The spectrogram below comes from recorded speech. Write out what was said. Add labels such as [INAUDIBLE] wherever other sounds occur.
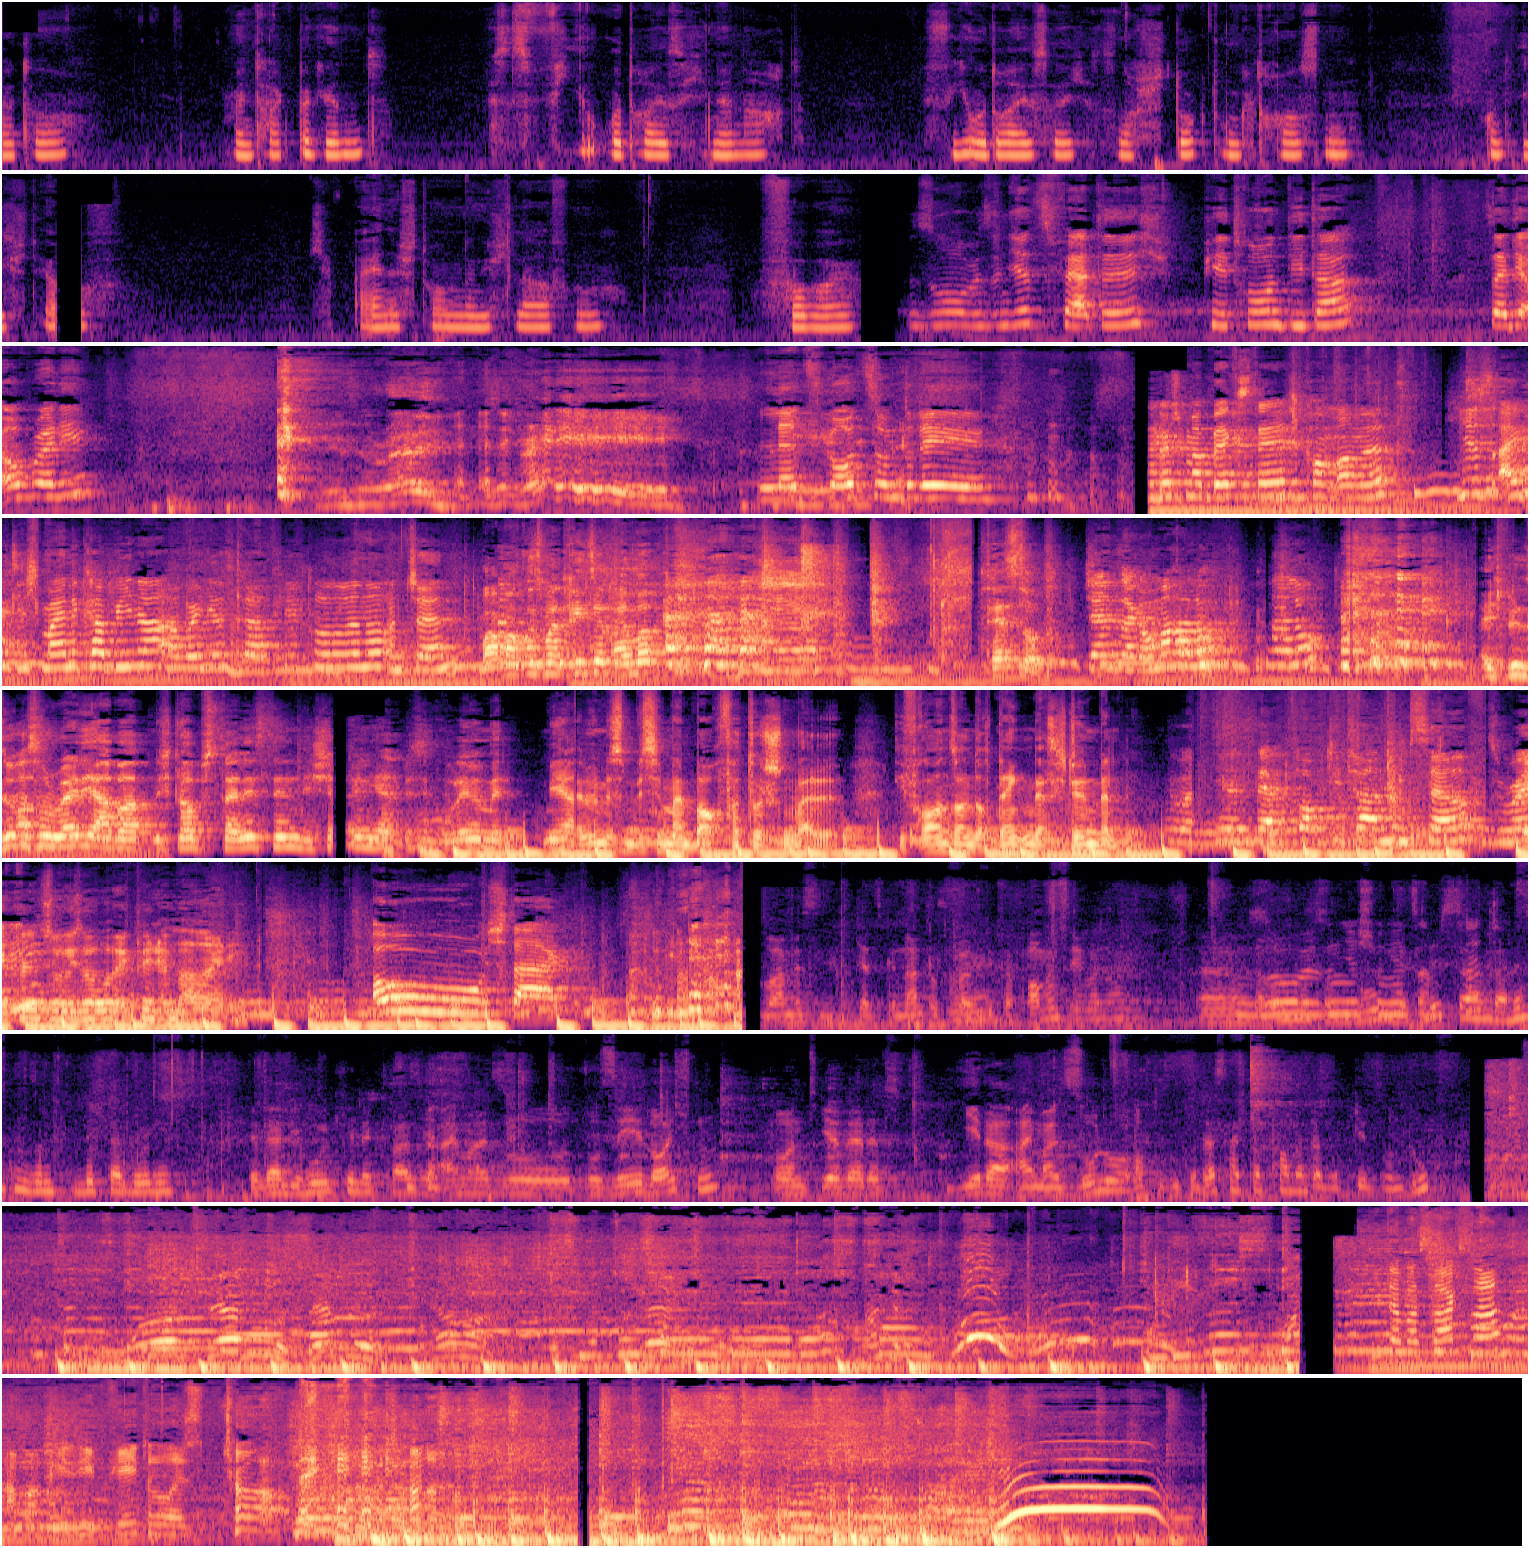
Leute, mein Tag beginnt. Es ist 4.30 Uhr in der Nacht. 4.30 Uhr, es ist noch stockdunkel draußen. Und ich stehe auf. Ich habe eine Stunde geschlafen. Vorbei. So, wir sind jetzt fertig. Pietro und Dieter. Seid ihr auch ready? Wir sind ready. Wir sind ready. Let's go zum Dreh. [LAUGHS] Ich euch mal Backstage, kommt mal mit. Hier ist eigentlich meine Kabine, aber hier ist gerade Pietro drin und Jen. Mach mal kurz mein Trizep einmal. [LAUGHS] Testo. Jen, sag auch mal Hallo. Hallo. [LAUGHS] Ich bin sowas von ready, aber ich glaube, Stylistin, die Chefin hier hat ein bisschen Probleme mit mir. Wir müssen ein bisschen meinen Bauch vertuschen, weil die Frauen sollen doch denken, dass ich dünn bin. Hier ist der Pop-Titan himself. Is Ich bin ready? sowieso, ich bin immer ready. Oh, stark. [LAUGHS] So haben wir es jetzt genannt, das ist quasi die Performance-Ebene. Ähm, So, wir sind hier schon jetzt am Lichtern, Set. Da hinten sind Lichterbögen. Wir werden die Hohlkehle quasi [LAUGHS] einmal so, so See leuchten und ihr werdet jeder einmal solo auf diesem Podest halt performen, also es geht so ein Du. Dieter, was sagst du? Aber wie die Pietro ist top. [LAUGHS] [LAUGHS]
